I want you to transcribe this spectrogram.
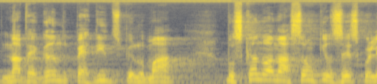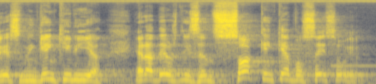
navegando perdidos pelo mar, buscando uma nação que os escolhesse, ninguém queria. Era Deus dizendo: só quem quer vocês sou eu.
